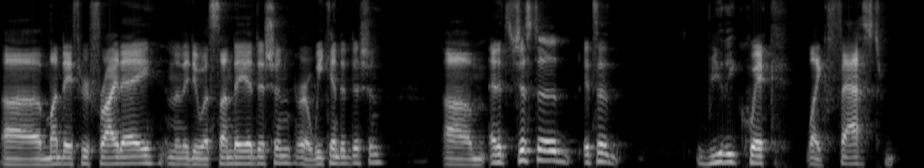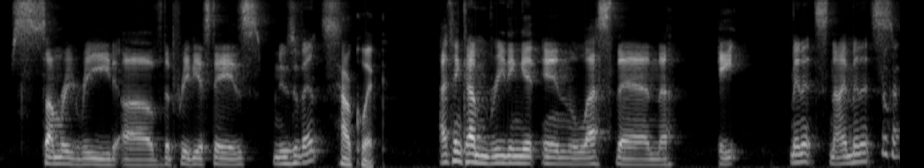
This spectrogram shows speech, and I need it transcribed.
Uh, Monday through Friday, and then they do a Sunday edition or a weekend edition. Um, and it's just a it's a really quick, like fast summary read of the previous day's news events. How quick? I think I'm reading it in less than eight minutes, nine minutes, Okay.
